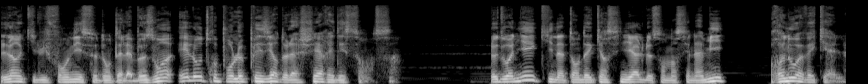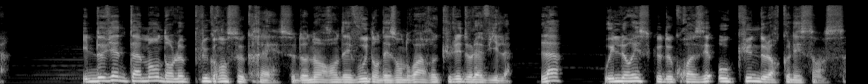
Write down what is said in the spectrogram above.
l'un qui lui fournit ce dont elle a besoin et l'autre pour le plaisir de la chair et des sens. Le douanier, qui n'attendait qu'un signal de son ancien ami, renoue avec elle. Ils deviennent amants dans le plus grand secret, se donnant rendez-vous dans des endroits reculés de la ville, là où ils ne risquent de croiser aucune de leurs connaissances.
